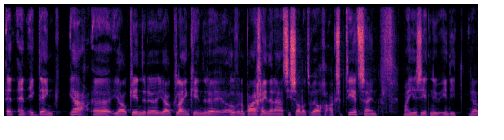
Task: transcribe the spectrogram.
En, en ik denk, ja, eh, jouw kinderen, jouw kleinkinderen, over een paar generaties zal het wel geaccepteerd zijn. Maar je zit nu in die, ja,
